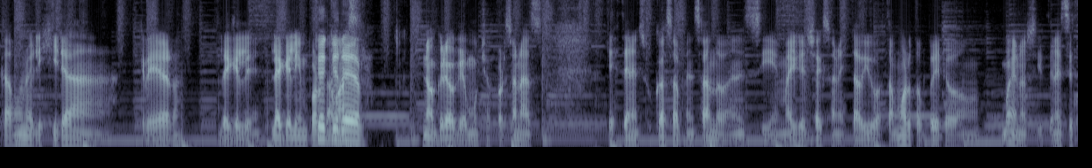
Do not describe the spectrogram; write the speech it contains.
cada uno elegirá creer la que le, la que le importa ¿Qué más. creer? No creo que muchas personas estén en su casa pensando en si Michael Jackson está vivo o está muerto, pero bueno, si tenés, ese-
